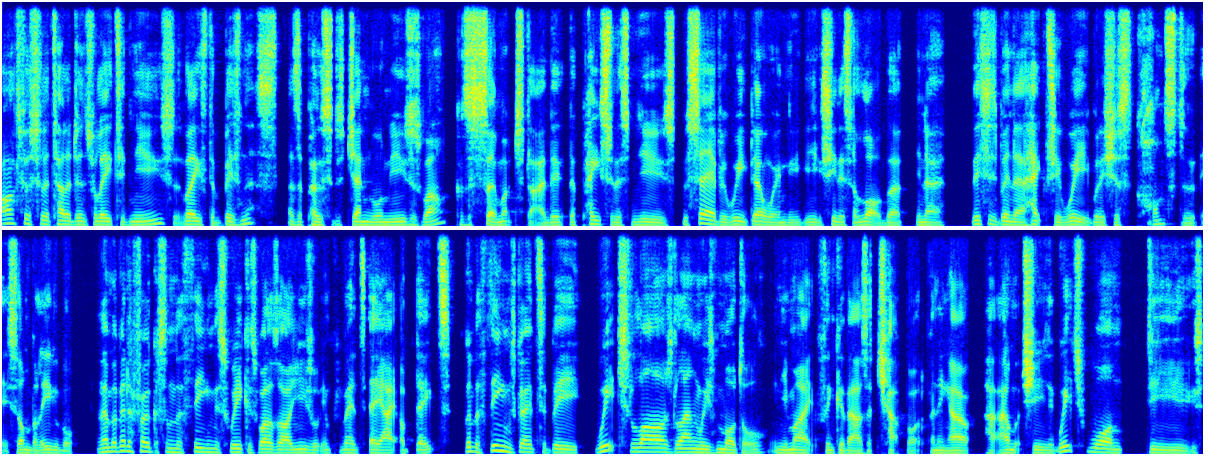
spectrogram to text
artificial intelligence related news that relates to business as opposed to just general news as well, because there's so much that the, the, pace of this news, we say every week, don't we? And you, you see this a lot, but you know, this has been a hectic week, but it's just constant. It's unbelievable. And then we're going to focus on the theme this week as well as our usual implement AI updates. But the theme is going to be which large language model, and you might think of that as a chatbot, depending how, how much you use it, which one do you use?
